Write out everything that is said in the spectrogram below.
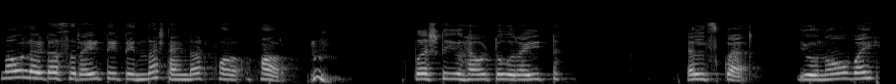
Now let us write it in the standard form. First you have to write L square. You know why?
